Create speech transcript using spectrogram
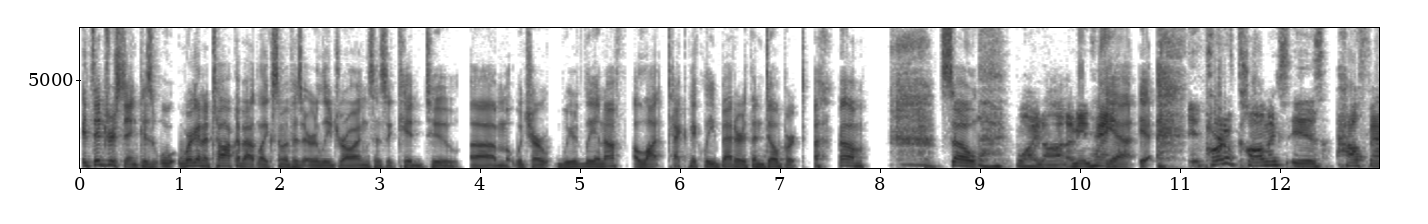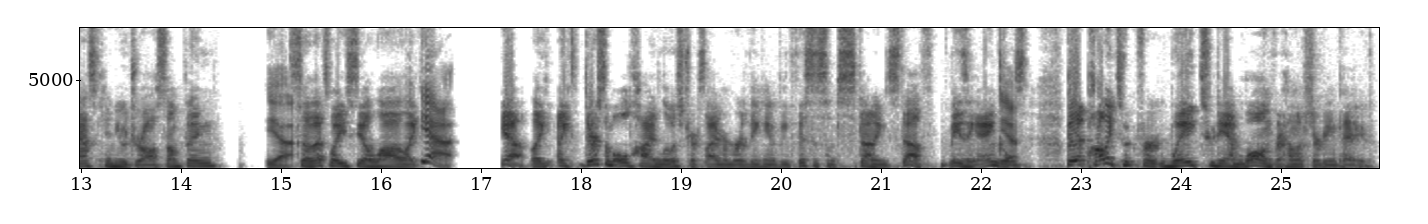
It's interesting because we're going to talk about like some of his early drawings as a kid too, um, which are weirdly enough a lot technically better than Dilbert. um, so Why not? I mean, hey, yeah, yeah, part of comics is how fast can you draw something. yeah, So that's why you see a lot of like yeah. Yeah, like like there's some old high and low strips I remember thinking this is some stunning stuff, amazing angles, but it probably took for way too damn long for how much they're being paid.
